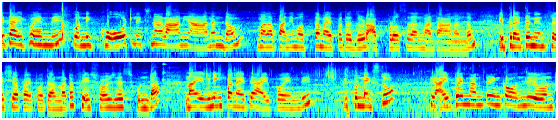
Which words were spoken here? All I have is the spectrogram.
అయితే అయిపోయింది. కొన్ని కోట్లు ఇచ్చినా రాని ఆనందం మన పని మొత్తం అయిపోతుంది చూడు. అప్పుడు వస్తుంది అనమాట ఆనందం. ఇప్పుడైతే నేను ఫ్రెష్ అప్ అయిపోతాను అనమాట ఫేస్ వాష్ చేసుకుంటా. నా ఈవినింగ్ పని అయితే అయిపోయింది. ఇప్పుడు నెక్స్ట్ అయిపోయిందంటే ఇంకా ఉంది. వంట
